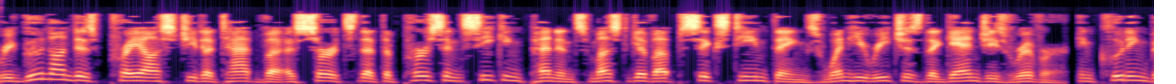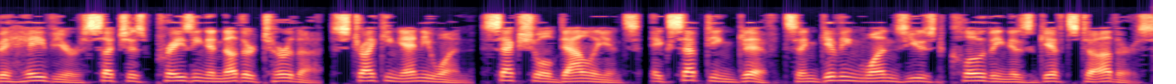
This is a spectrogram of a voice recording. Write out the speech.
Raghunanda's Prayaschita Tattva asserts that the person seeking penance must give up 16 things when he reaches the Ganges River, including behavior such as praising another tirtha, striking anyone, sexual dalliance, accepting gifts and giving one's used clothing as gifts to others.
